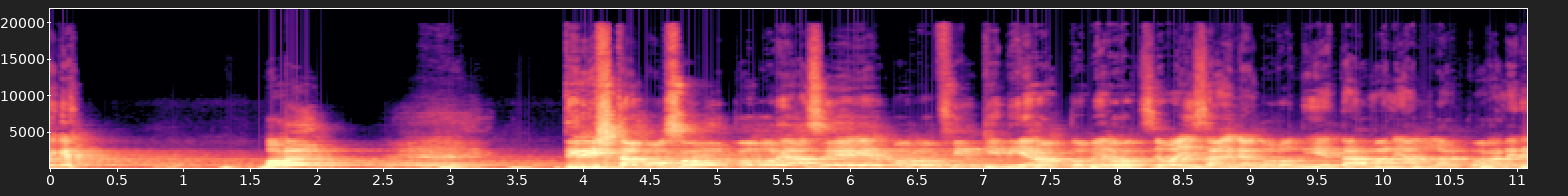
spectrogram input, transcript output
থেকে বলেন। তিরিশটা বছর কবরে আছে, এরপরও ফিনকি দিয়ে রক্ত বের হচ্ছে, ওই জায়গাগুলো দিয়ে, তার মানে আল্লাহর কোরআনের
